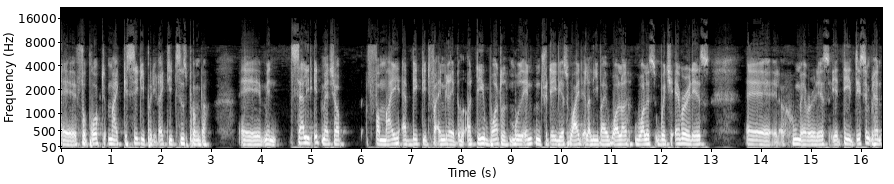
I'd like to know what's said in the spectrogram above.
øh, få brugt Mike Gesicki på de rigtige tidspunkter. Øh, men særligt et matchup for mig er vigtigt for angrebet, og det er Waddle mod enten Tredavious White eller Levi Wallace, whichever it is, øh, eller whomever it is. Ja, det, det er simpelthen,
